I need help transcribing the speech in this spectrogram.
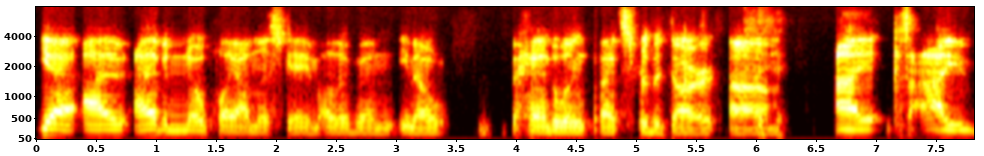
Yeah, I I have a no play on this game other than you know handling bets for the dart. Um, I because I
